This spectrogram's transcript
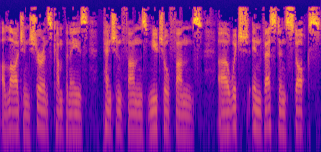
are large insurance companies, pension funds, mutual funds, uh, which invest in stocks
